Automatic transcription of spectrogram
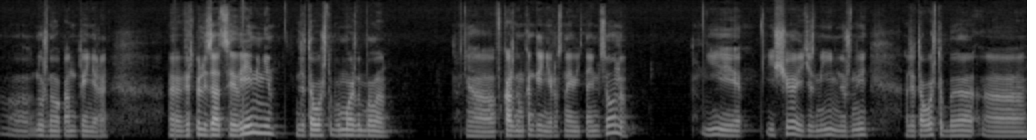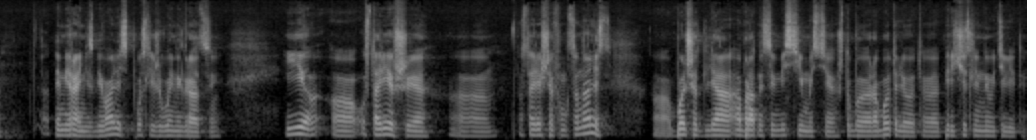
нужного контейнера. Виртуализация времени, для того, чтобы можно было в каждом контейнере установить таймзону. И еще эти изменения нужны для того, чтобы таймера не сбивались после живой миграции. И устаревшая, устаревшая функциональность больше для обратной совместимости, чтобы работали вот перечисленные утилиты.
